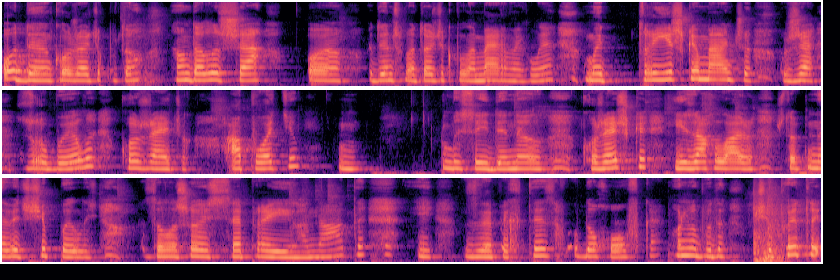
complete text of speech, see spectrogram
один кружочок, потім нам дали ще е, один шматочок полимерної глини. Ми трішки менше вже зробили кружечок, а потім ми соєдинили кружечки і заглажили, щоб не відщепились. Залишилось все пригнати і запекти з духовки. Можна буде вчепити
